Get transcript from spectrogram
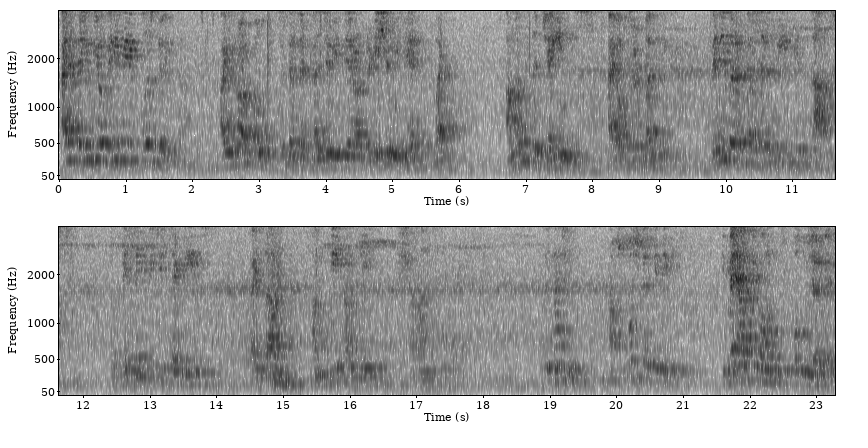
I am telling you a very, very personal example. I do not know whether that culture is there or tradition is there, but amongst the Jains, I observed one thing. Whenever a person reads his last, the message which is said is, भाई साहब अंके अंके शांत हो गया। तो इमेजिन आप सोच करके देखिए कि मैं आपसे कहूँ, वो गुजर गए,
